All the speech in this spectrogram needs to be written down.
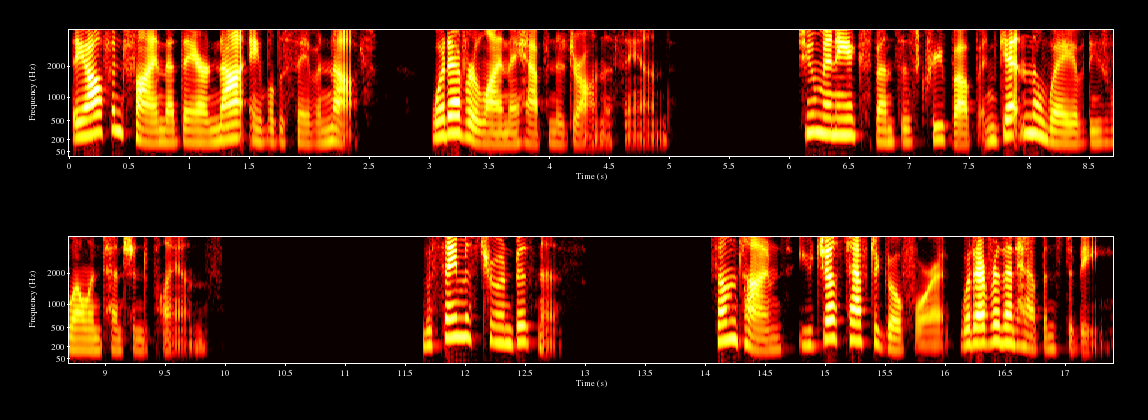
they often find that they are not able to save enough, whatever line they happen to draw in the sand. Too many expenses creep up and get in the way of these well intentioned plans. The same is true in business. Sometimes you just have to go for it, whatever that happens to be.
